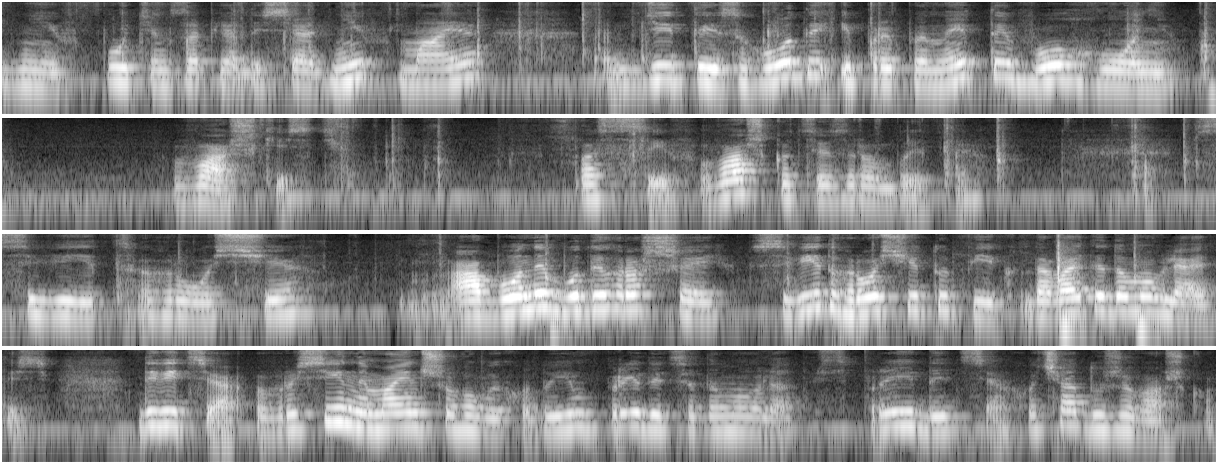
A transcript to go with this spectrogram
днів. Путін за 50 днів має дійти згоди і припинити вогонь. Важкість. Пасив. Важко це зробити. Світ, гроші. Або не буде грошей. Світ, гроші, тупік. Давайте домовляйтесь. Дивіться, в Росії немає іншого виходу. Їм прийдеться домовлятись. Прийдеться, хоча дуже важко.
